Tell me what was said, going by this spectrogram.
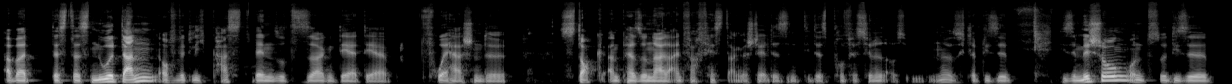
Aber dass das nur dann auch wirklich passt, wenn sozusagen der, der vorherrschende Stock an Personal einfach Festangestellte sind, die das professionell ausüben. ne? Also ich glaube, diese, diese Mischung und so diese,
